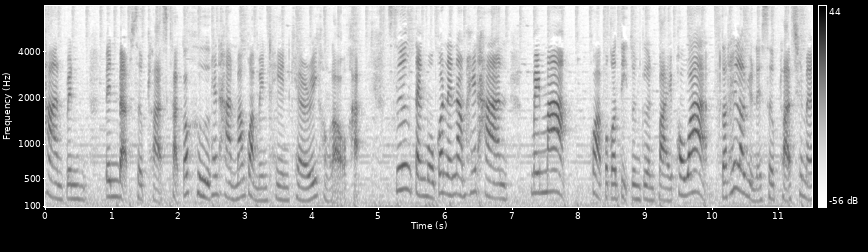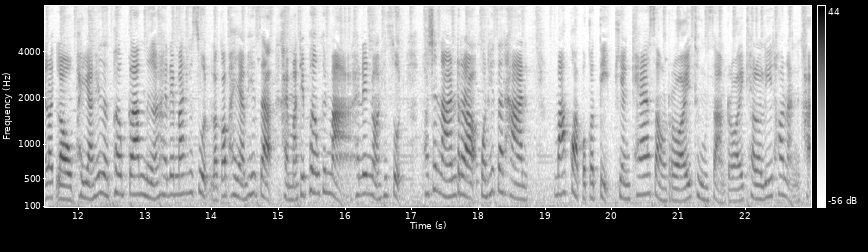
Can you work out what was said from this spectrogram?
ทานเป็นเป็นแบบ surplus ค่ะ ก็คือให้ทานมากกว่า maintain calorie ของเราค่ะ ซึ่งแตงโมก็แนะนำให้ทานไม่มาก กว่าปกติจนเกินไป เพราะว่าตอนที่เราอยู่ในเซอร์พลัสใช่ไหมเราเราพยายามที่จะเพิ่มกล้ามเนื้อให้ได้มากที่สุด แล้วก็พยายามที่จะไขมันที่เพิ่มขึ้นมาให้ได้น้อยที่สุด เพราะฉะนั้นเราควรที่จะทานมากกว่าปกติเพียงแค่ 200ถึง300 แคลอรี่เท่านั้นค่ะ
